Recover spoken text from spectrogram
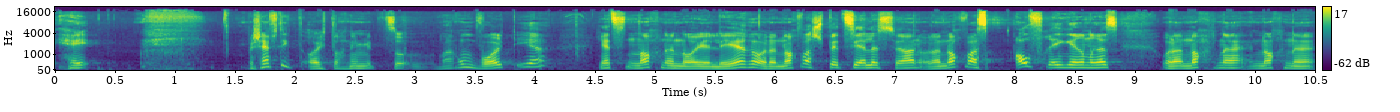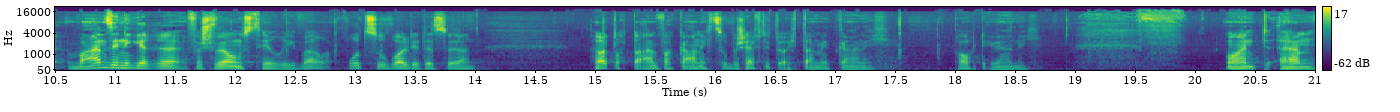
hey, beschäftigt euch doch nicht mit so, warum wollt ihr jetzt noch eine neue Lehre oder noch was Spezielles hören oder noch was Aufregenderes oder noch eine, noch eine wahnsinnigere Verschwörungstheorie. Wozu wollt ihr das hören? Hört doch da einfach gar nicht zu, beschäftigt euch damit gar nicht. Braucht ihr gar nicht. Und ähm,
